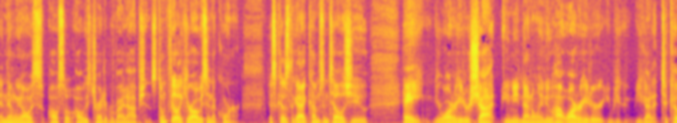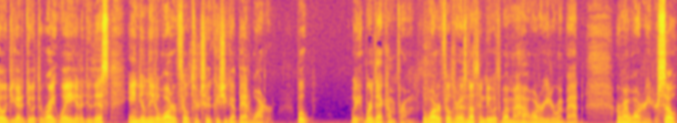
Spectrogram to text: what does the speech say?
and then we always also always try to provide options. Don't feel like you're always in a corner. Just because the guy comes and tells you, "Hey, your water heater's shot. You need not only a new hot water heater, you, you got it to code. You got to do it the right way. You got to do this, and you'll need a water filter too because you got bad water." Whoa, wait, where'd that come from? The water filter has nothing to do with why my hot water heater went bad or my water heater. So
